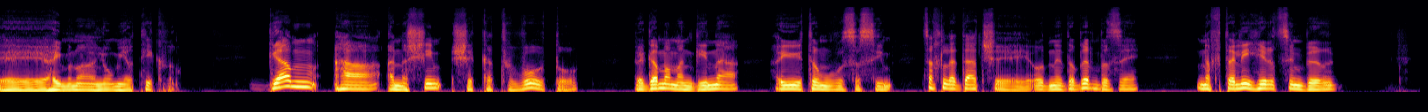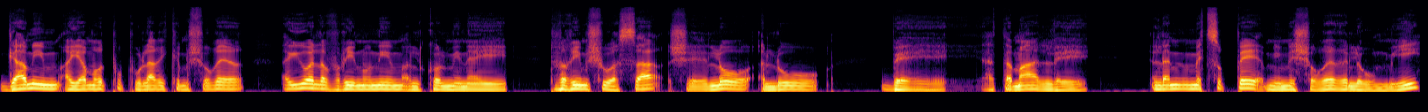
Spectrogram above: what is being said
אה, הלאומי התקווה. גם האנשים שכתבו אותו וגם המנגינה היו יותר מבוססים. צריך לדעת שעוד נדבר בזה, נפתלי הירצנברג, גם אם היה מאוד פופולרי כמשורר, היו עליו רינונים על כל מיני דברים שהוא עשה, שלא עלו בהתאמה למצופה ממשורר לאומי.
